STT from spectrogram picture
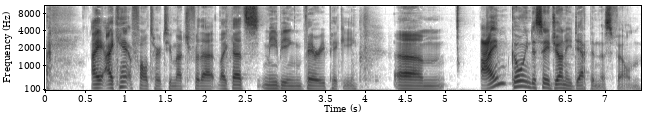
I I can't fault her too much for that. Like that's me being very picky. Um, I'm going to say Johnny Depp in this film,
